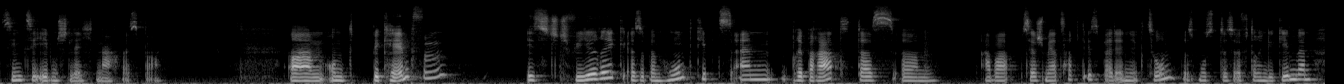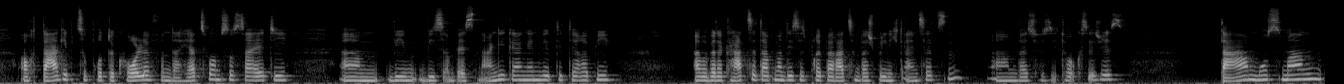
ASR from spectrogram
sind sie eben schlecht nachweisbar. Ähm, und bekämpfen ist schwierig. Also beim Hund gibt es ein Präparat, das ähm, aber sehr schmerzhaft ist bei der Injektion. Das muss des Öfteren gegeben werden. Auch da gibt es so Protokolle von der Herzwurm Society, ähm, wie es am besten angegangen wird, die Therapie. Aber bei der Katze darf man dieses Präparat zum Beispiel nicht einsetzen, ähm, weil es für sie toxisch ist. Da muss man,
